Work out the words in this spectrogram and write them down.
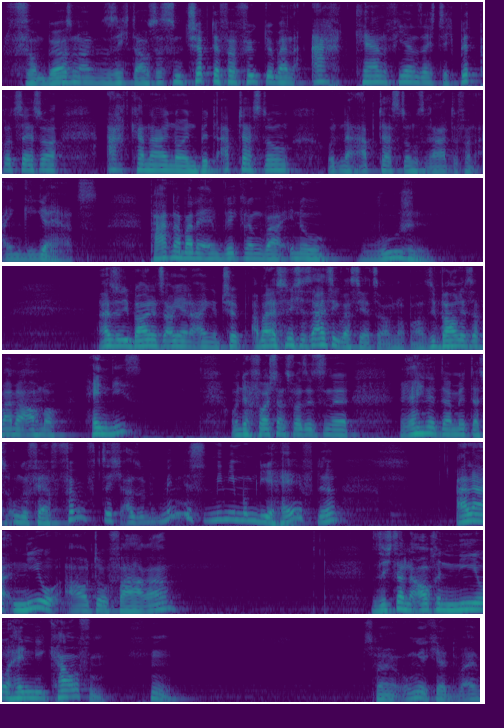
Von Börsenansicht aus das ist ein Chip, der verfügt über einen 8-Kern 64-Bit-Prozessor, 8-Kanal 9-Bit-Abtastung und eine Abtastungsrate von 1 GHz. Partner bei der Entwicklung war InnoVusion. Also die bauen jetzt auch ihren eigenen Chip. Aber das ist nicht das Einzige, was sie jetzt auch noch bauen. Sie bauen jetzt auf einmal auch noch Handys. Und der Vorstandsvorsitzende rechnet damit, dass ungefähr 50, also mindestens Minimum die Hälfte aller NIO-Autofahrer sich dann auch ein NIO-Handy kaufen. Hm. Das war umgekehrt, weil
